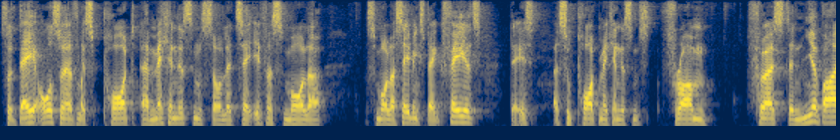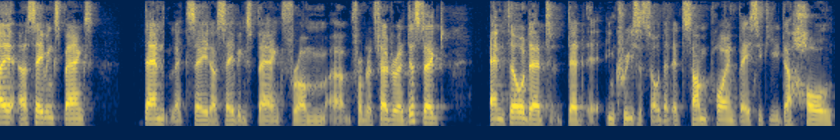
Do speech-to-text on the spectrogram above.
So they also have like support uh, mechanisms. So let's say if a smaller smaller savings bank fails, there is a support mechanisms from first the nearby uh, savings banks, then let's say the savings bank from um, from the federal district, and so that that increases so that at some point basically the whole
